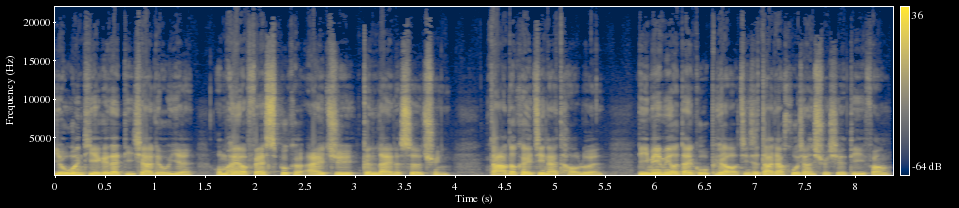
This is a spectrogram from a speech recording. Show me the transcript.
有问题也可以在底下留言。我们还有 Facebook、IG 跟 Line 的社群，大家都可以进来讨论。里面没有带股票，仅是大家互相学习的地方。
